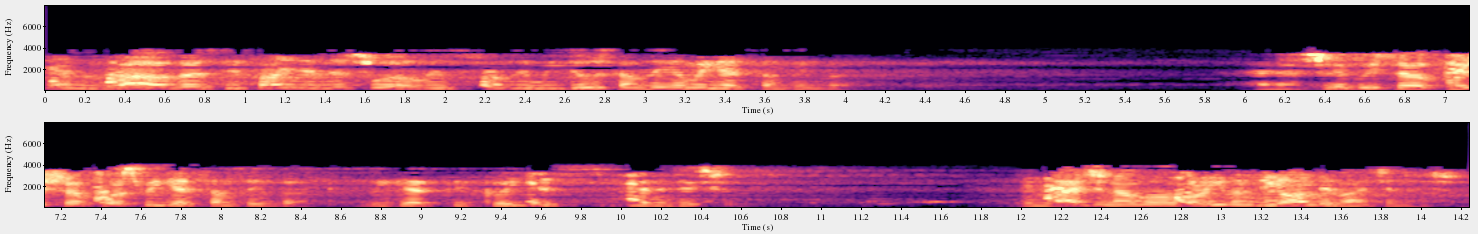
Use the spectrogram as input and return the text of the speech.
then love, as defined in this world, is something we do something and we get something back. And if we serve Krishna, of course, we get something back. We get the greatest benediction, imaginable or even beyond imagination.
